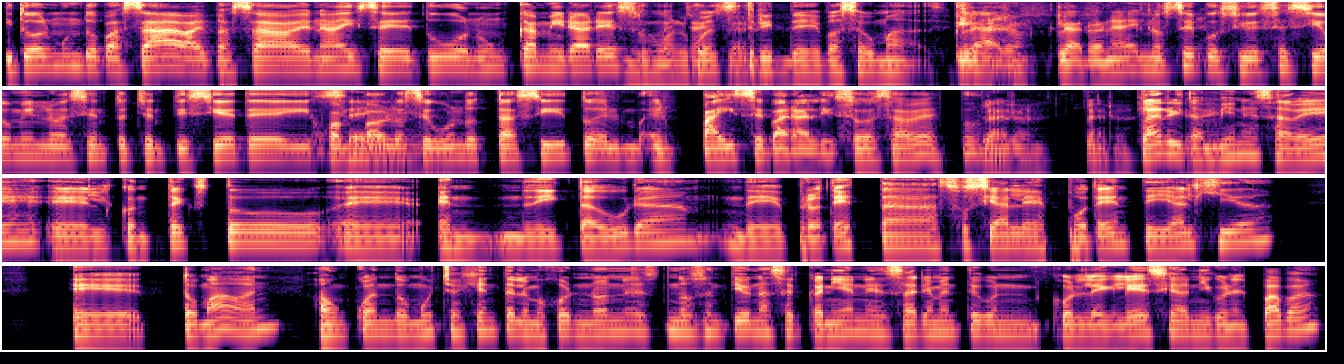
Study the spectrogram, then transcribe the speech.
y todo el mundo pasaba y pasaba, y nadie se detuvo nunca a mirar eso. como el. Wall Street de Paseo Humadas. Claro, claro. nadie- No sé, pues si hubiese sido 1987 y Juan Sí. Pablo II está así, todo el, el país se paralizó esa vez. pues. Claro, claro. Claro, y también esa vez el contexto eh, en- de dictadura, de protestas sociales potentes y álgidas, eh, tomaban, aun cuando mucha gente a lo mejor no, no sentía una cercanía necesariamente con, con la iglesia ni con el Papa,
